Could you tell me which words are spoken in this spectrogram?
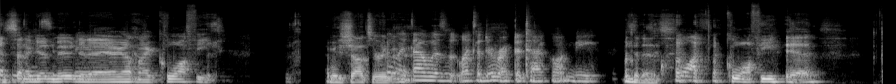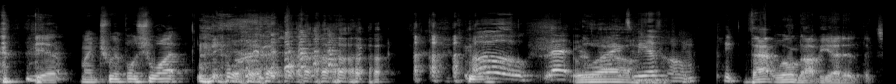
It's in a good mood today. I got my coffee. How many shots are I in feel like there? that was like a direct attack on me. It is. Coffee. yeah. Yeah. My triple shot. Oh, that Wow. reminds me of home. that will not be edited.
